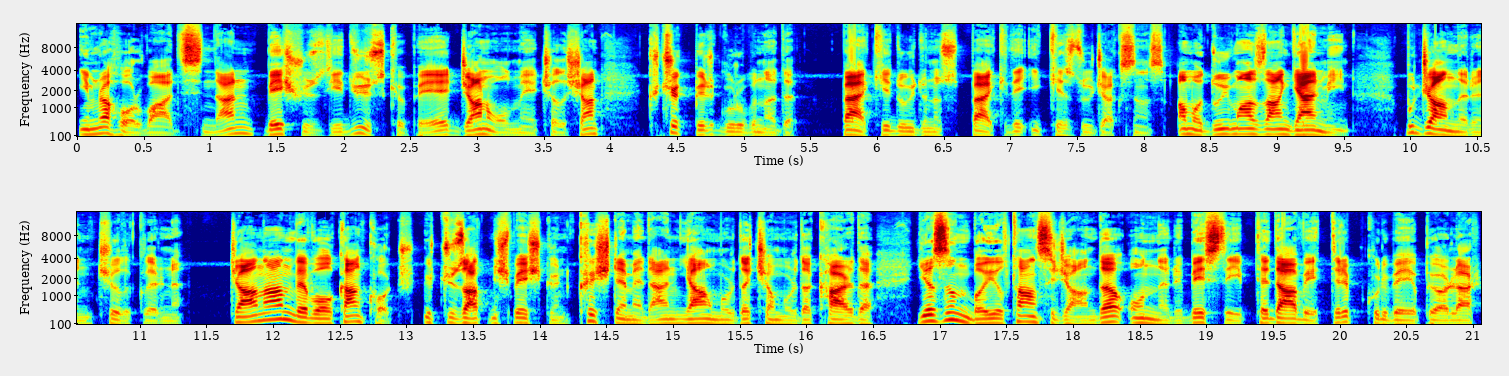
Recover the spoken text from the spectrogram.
İmrahor Vadisi'nden 500-700 köpeğe can olmaya çalışan küçük bir grubun adı. Belki duydunuz, belki de ilk kez duyacaksınız ama duymazdan gelmeyin bu canların çığlıklarını. Canan ve Volkan Koç 365 gün kış demeden yağmurda, çamurda, karda, yazın bayıltan sıcağında onları besleyip tedavi ettirip kulübe yapıyorlar.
